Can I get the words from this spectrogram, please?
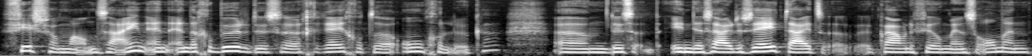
visserman zijn. En, en er gebeurden dus geregeld ongelukken. Um, dus in de Zuiderzeetijd kwamen er veel mensen om. En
